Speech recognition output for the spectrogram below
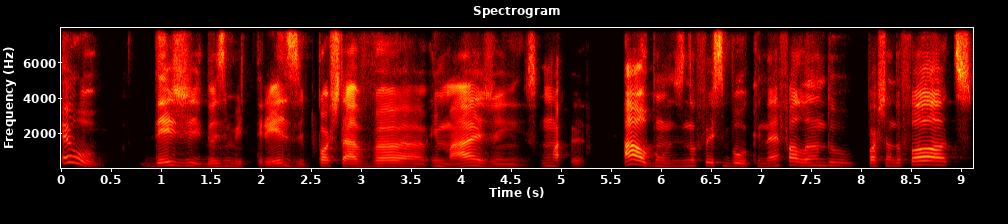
Eu, desde 2013, postava imagens, uma- álbuns no Facebook, né? Falando, postando fotos,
